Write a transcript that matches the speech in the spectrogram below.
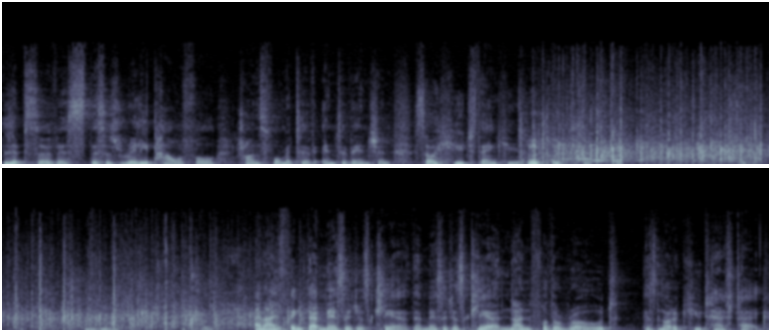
lip service. This is really powerful, transformative intervention. So a huge thank you. And I think that message is clear. That message is clear. None for the road is not a cute hashtag.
